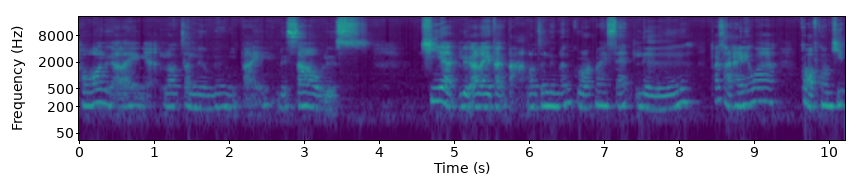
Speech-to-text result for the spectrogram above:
ท้อหรืออะไรอย่างเงี้ยเราจะลืมเรื่องนี้ไป หรือเศร้าหรือเครียดหรืออะไรต่างๆ เราจะลืมเรื่อง growth mindset หรือภาษาไทยเรียกว่า กรอบความคิด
